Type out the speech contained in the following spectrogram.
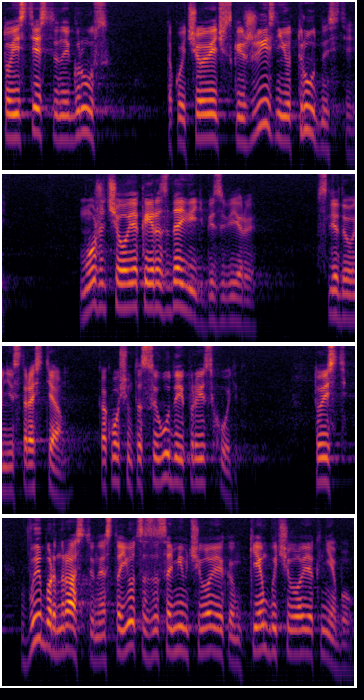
то естественный груз такой человеческой жизни, ее трудностей, может человека и раздавить без веры в следовании страстям, как, в общем-то, с Иудой и происходит. То есть выбор нравственный остается за самим человеком, кем бы человек не был.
